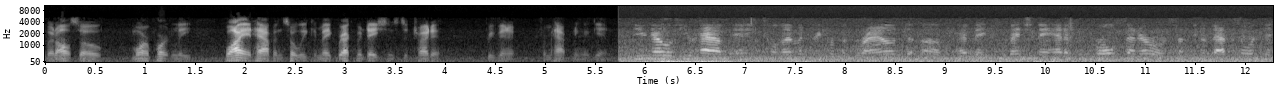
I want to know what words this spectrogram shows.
but also, more importantly, why it happened so we can make recommendations to try to prevent it from happening again. Do you know if you have any telemetry from the ground? Um, have they mentioned they had a control center or something of that sort that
